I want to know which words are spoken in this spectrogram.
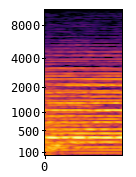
Música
